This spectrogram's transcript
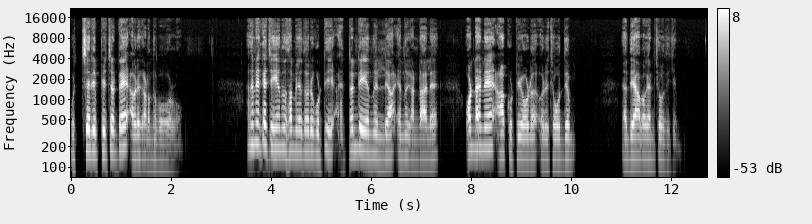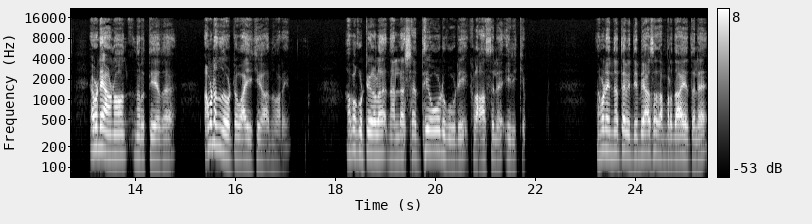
ഉച്ചരിപ്പിച്ചിട്ടേ അവർ കടന്നു പോവുള്ളൂ. അങ്ങനെയൊക്കെ ചെയ്യുന്ന സമയത്ത് ഒരു കുട്ടി അറ്റൻഡ് ചെയ്യുന്നില്ല എന്ന് കണ്ടാൽ ഉടനെ ആ കുട്ടിയോട് ഒരു ചോദ്യം അധ്യാപകൻ ചോദിക്കും. എവിടെയാണോ നിർത്തിയത്? അവിടെ നിന്ന് തൊട്ട് വായിക്കുക എന്ന് പറയും. അപ്പോൾ കുട്ടികൾ നല്ല ശ്രദ്ധയോടുകൂടി ക്ലാസ്സിൽ ഇരിക്കും. നമ്മുടെ ഇന്നത്തെ വിദ്യാഭ്യാസ സമ്പ്രദായത്തിൽ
